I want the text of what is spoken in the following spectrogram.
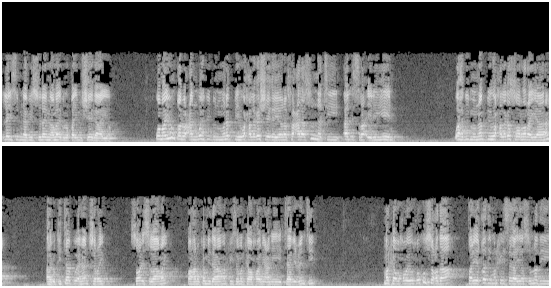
lays ibn abi sulaym ama ibnuqayim sheegaayo wamaa yunqalu can wahbi bn munabbih waxaa laga sheegayaana facalaa sunati alsraa'iliyiin wahbi bn munabbih waxaa laga soo rarayaana ahlu kitaab buu ahaan jiray soo islaamay waxaanu ka mid ahaa markiisa marka waxaan yani taabiciintii marka waxa weye wuxuu ku socdaa ariiqadii markaysaga iyo sunnadii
